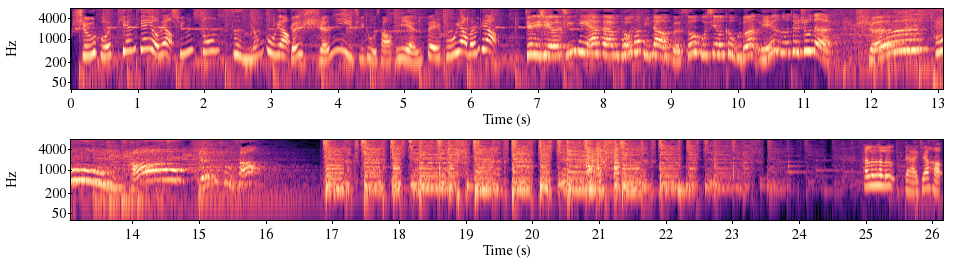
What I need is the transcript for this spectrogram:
生活天天有料，轻松怎能不要？跟神一起吐槽，免费不要门票。这里是由蜻蜓 FM 头条频道和搜狐新闻客户端联合推出的神吐槽，神吐槽。Hello Hello，大家好，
